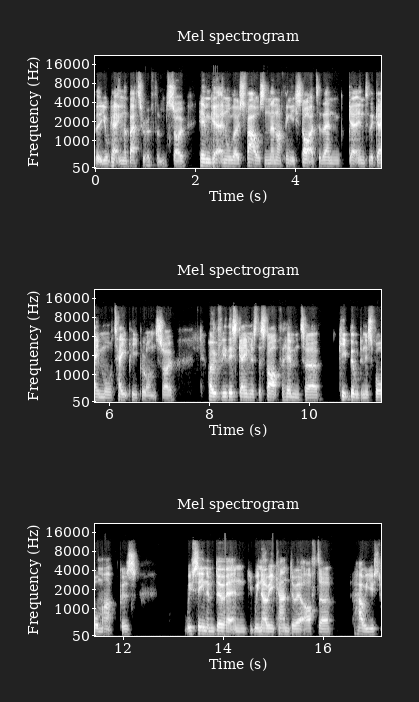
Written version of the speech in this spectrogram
that you're getting the better of them. So him getting all those fouls, and then I think he started to then get into the game more, take people on. So hopefully this game is the start for him to keep building his form up because we've seen him do it, and we know he can do it after how he used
